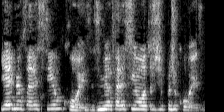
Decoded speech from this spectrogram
E aí me ofereciam coisas, me ofereciam outro tipo de coisa.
